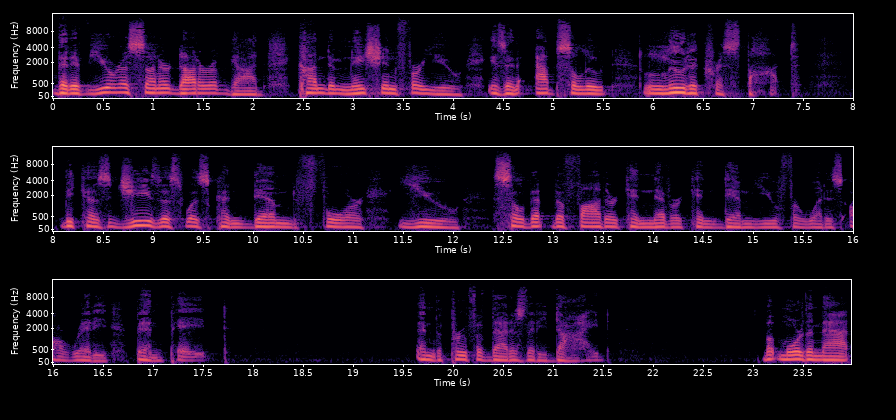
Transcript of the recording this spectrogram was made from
that if you're a son or daughter of God, condemnation for you is an absolute ludicrous thought because Jesus was condemned for you so that the Father can never condemn you for what has already been paid. And the proof of that is that he died. But more than that,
